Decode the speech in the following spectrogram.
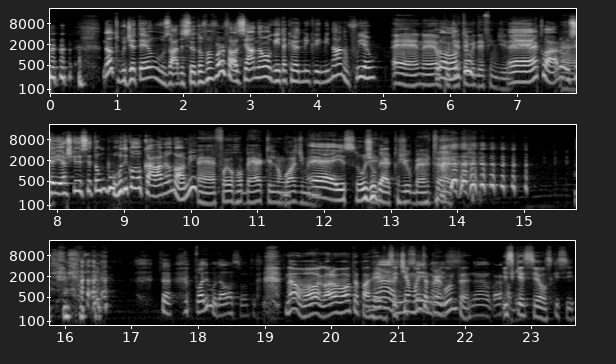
não, tu podia ter usado isso a teu favor. Falar assim, ah, não, alguém tá querendo me incriminar, não fui eu. É, né? Eu podia ter Pronto. me defendido. É, claro. É. Você, acho que eu ia ser tão burro de colocar lá meu nome. É, foi o Roberto, ele não gosta de mim. É, isso, o Gilberto. Gilberto, é. Pode mudar o assunto. Não, vou, agora volta pra. Ah, Você não tinha sei muita mais. pergunta? Não, agora acabou. Esqueceu. Esqueci.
